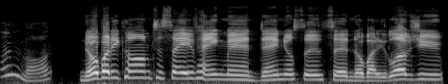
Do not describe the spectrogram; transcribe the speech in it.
I'm not. Nobody come to save Hangman. Danielson said, Nobody loves you.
